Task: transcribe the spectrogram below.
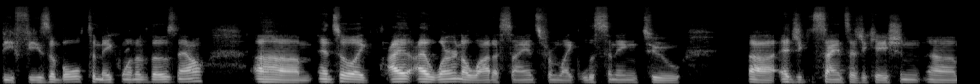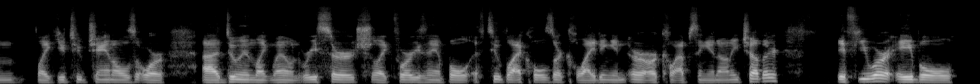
be feasible to make one of those now um and so like i i learn a lot of science from like listening to uh edu- science education um like youtube channels or uh doing like my own research. Like for example if two black holes are colliding in or are collapsing in on each other if you are able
